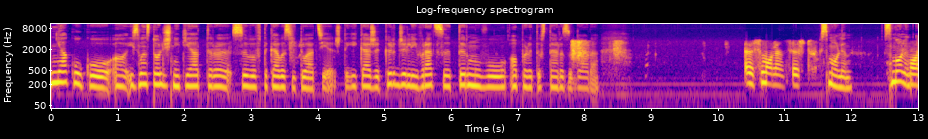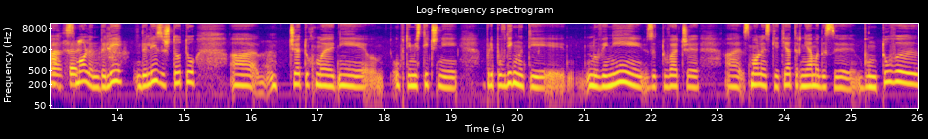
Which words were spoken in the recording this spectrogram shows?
няколко а, извън столични театъра са в такава ситуация? Ще ги кажа Кърджали, Враца, Търново, операта в Стара Загора. Смолен също. Смолен. Смолен, Смолен, а, Смолен, дали, дали защото а, четохме едни оптимистични, приповдигнати новини за това, че а, Смоленският театър няма да се бунтува,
